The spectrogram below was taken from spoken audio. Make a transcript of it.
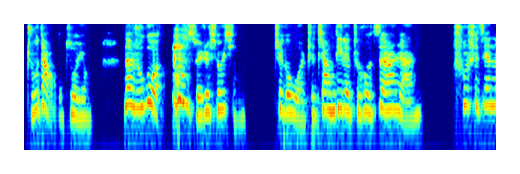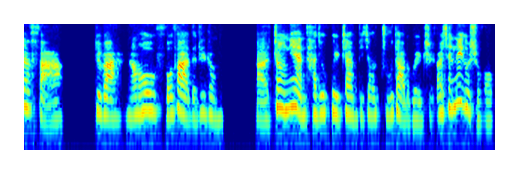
主导的作用。那如果 随着修行，这个我执降低了之后，自然而然出世间的法，对吧？然后佛法的这种啊正念，它就会占比较主导的位置，而且那个时候。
